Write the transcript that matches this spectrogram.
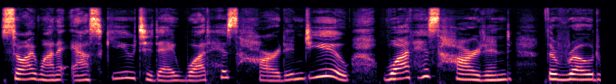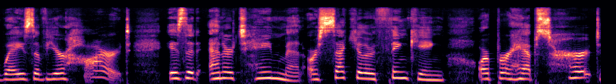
So I want to ask you today what has hardened you? What has hardened the roadways of your heart? Is it entertainment or secular thinking or perhaps hurt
